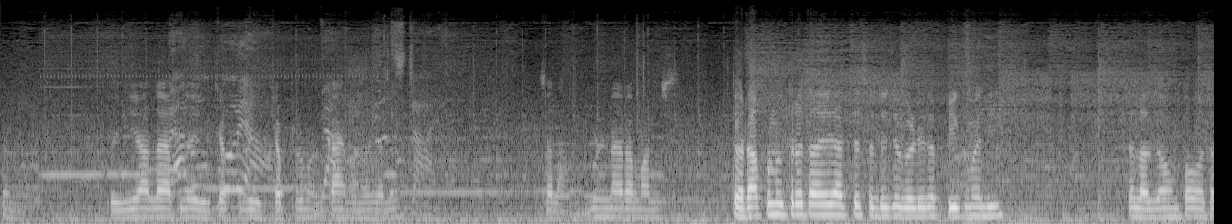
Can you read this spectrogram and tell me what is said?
चल. तर हे आलं आपलं हेलिकॉप्टर हेलिकॉप्टर काय म्हणू याला. चला बुडणारा माणूस. तर आपण उतरत आहे आता सध्याच्या घडीला पीकमध्ये चला जाऊन पाहू आता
